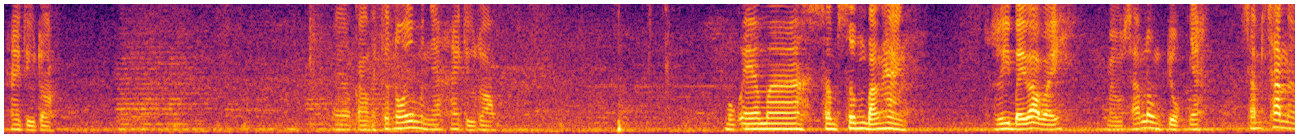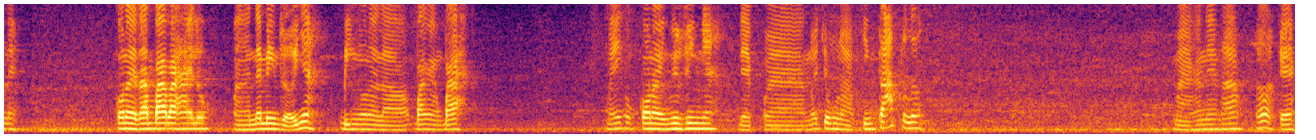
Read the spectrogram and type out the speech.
2 triệu tròn. Cần phải kết nối với mình nha 2 triệu tròn. Một em uh, Samsung bán hàng J737 màu xám lông chuột nha xám xanh anh em. Con này RAM 332 luôn mà 5 pin rưỡi nha pin con này là 3.300 mấy con, con này nguyên riêng nha. Đẹp và nói chung là chiến táp luôn mà anh em thấy không? Rất là kèm.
